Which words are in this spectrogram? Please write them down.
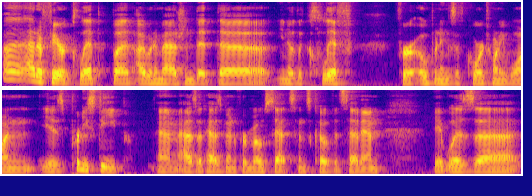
uh, at a fair clip, but I would imagine that the you know the cliff for openings of Core 21 is pretty steep, um, as it has been for most sets since COVID set in. It was uh,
